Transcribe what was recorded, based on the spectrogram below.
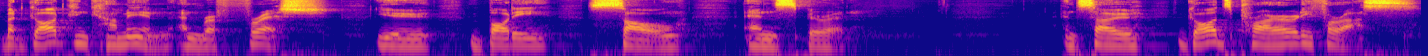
But God can come in and refresh you, body, soul, and spirit. And so, God's priority for us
